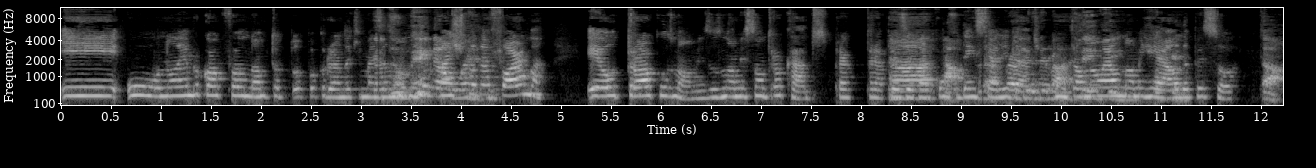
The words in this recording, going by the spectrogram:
E o, não lembro qual foi o nome, tô, tô procurando aqui, mas Eu eu não lembro. não, Mas de mas- toda forma, eu troco os nomes. Os nomes são trocados para preservar Ah, a tá, confidencialidade. pra- pra preservar. Então Sim, não é o sim. nome real Ok. da pessoa. Tá.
